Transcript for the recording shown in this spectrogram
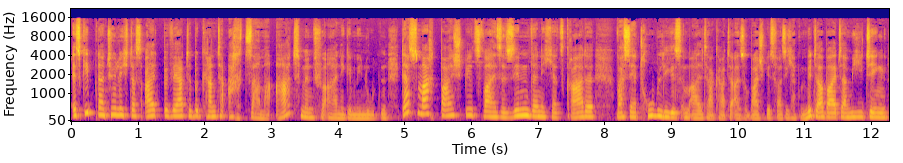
es gibt natürlich das altbewährte bekannte achtsame Atmen für einige Minuten. Das macht beispielsweise Sinn, wenn ich jetzt gerade was sehr trubeliges im Alltag hatte. Also beispielsweise ich habe ein Mitarbeitermeeting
